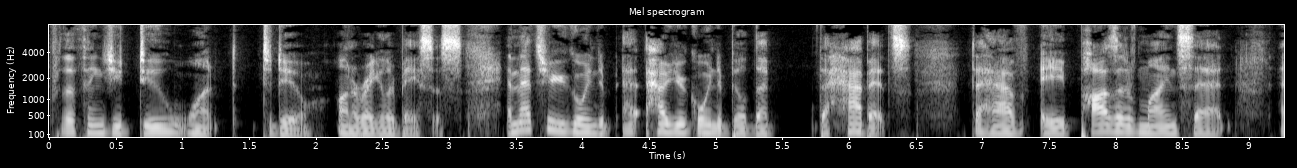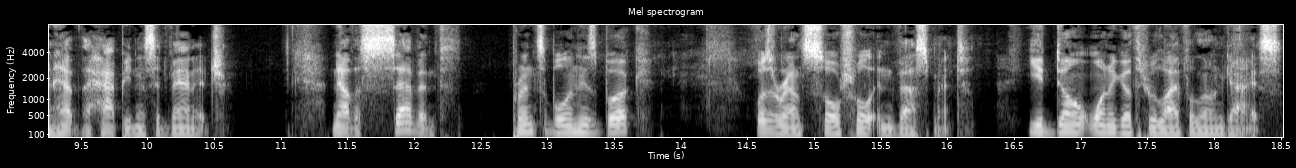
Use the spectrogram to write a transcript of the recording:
for the things you do want to do on a regular basis. And that's how you're going to, how you're going to build that, the habits to have a positive mindset and have the happiness advantage. Now, the seventh principle in his book was around social investment. You don't want to go through life alone, guys.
